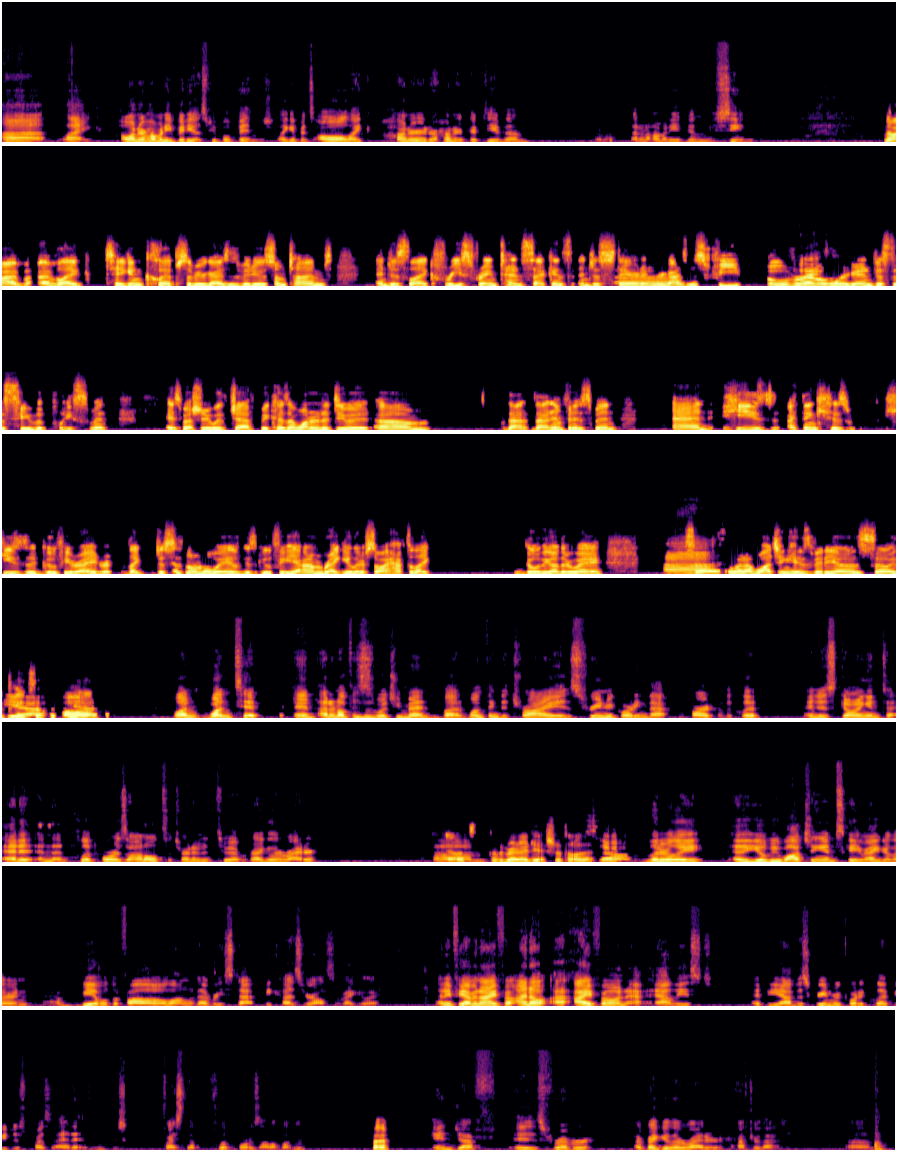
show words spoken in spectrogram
uh, like I wonder how many videos people binge. Like if it's all like 100 or 150 of them. I don't know, I don't know how many of them you've seen. No, I've I've like taken clips of your guys' videos sometimes and just like freeze frame 10 seconds and just stared uh, at your ah. guys' feet over nice. and over again just to see the placement especially with Jeff because I wanted to do it um, that that infinite spin, and he's I think his he's a goofy right like just his normal way is goofy. Yeah, I'm regular, so I have to like go the other way. Uh, so when I'm watching his videos, so it's, yeah, it's well, yeah. One one tip, and I don't know if this is what you meant, but one thing to try is screen recording that part of the clip and just going into edit and then flip horizontal to turn it into a regular rider. Um, yeah, that's, um, that's, a great idea. I should have thought of that. So literally, uh, you'll be watching him skate regular and be able to follow along with every step because you're also regular. And if you have an iPhone, I know iPhone at least, if you have the screen recorded clip, you just press edit and just press the flip horizontal button. Okay. And Jeff is forever a regular rider after that. Um,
